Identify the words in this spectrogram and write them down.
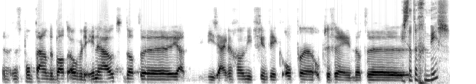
een, een spontaan debat over de inhoud, dat, ja, die zijn er gewoon niet, vind ik, op, uh, op tv. Dat, uh... Is dat een gemis?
